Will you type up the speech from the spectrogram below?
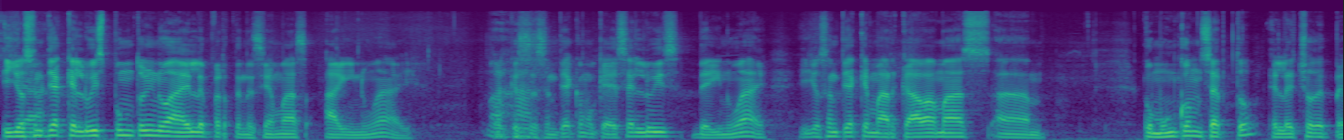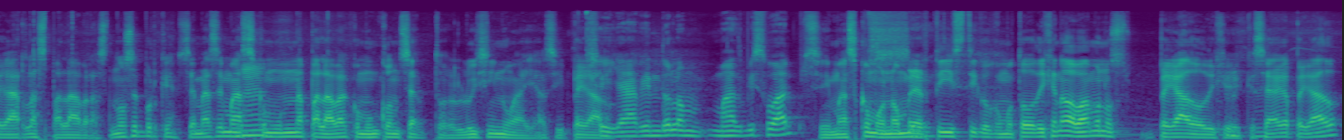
Y yo sentía que Luis.inuai le pertenecía más a Inuai. Porque Ajá. se sentía como que es el Luis de Inuai. Y yo sentía que marcaba más como un concepto el hecho de pegar las palabras. No sé por qué. Se me hace más Mm. como una palabra, como un concepto. Luis Inuai, así pegado. Sí, Sí, ya viéndolo más visual. más como nombre Sí. artístico, como todo. Dije, no, vámonos pegado. Dije, que se haga pegado.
